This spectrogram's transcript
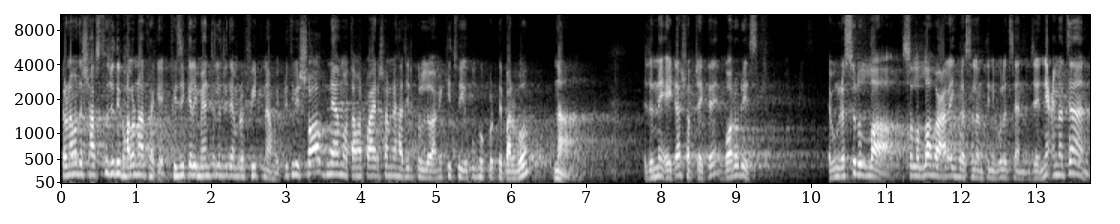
কারণ আমাদের স্বাস্থ্য যদি ভালো না থাকে ফিজিক্যালি মেন্টালি যদি আমরা ফিট না হই, পৃথিবীর সব নিয়ামত আমার পায়ের সামনে হাজির করলেও আমি কিছুই উপভোগ করতে পারব না। এজন্য এটা সবচাইতে বড় রিস্ক। এবং রসুল্লাহ সাল্লাহ আলাইসাল্লাম তিনি বলেছেন যে, নেমাতান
